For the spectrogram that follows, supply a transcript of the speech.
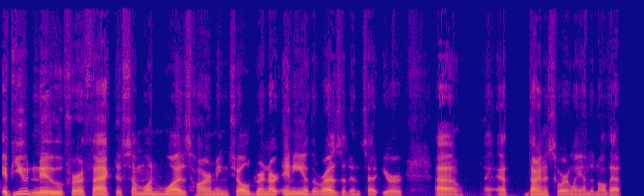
If you knew for a fact that someone was harming children or any of the residents at your uh, at Dinosaur Land and all that,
